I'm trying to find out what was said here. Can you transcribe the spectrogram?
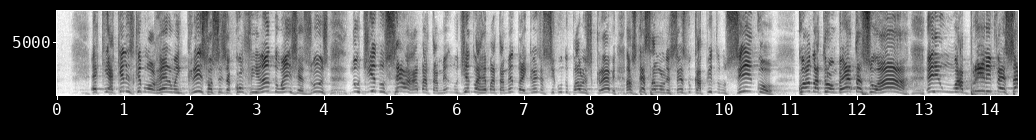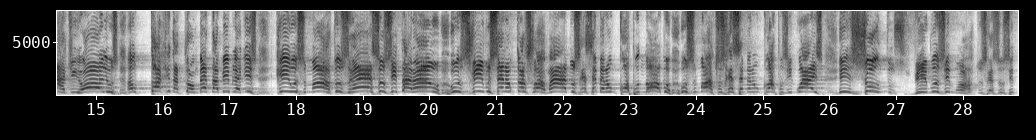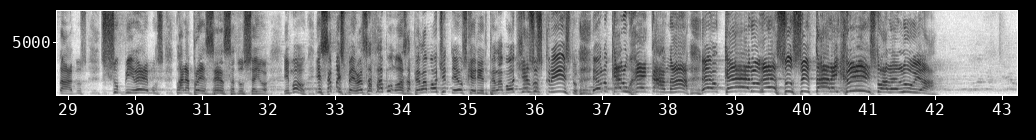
é que aqueles que morreram em Cristo, ou seja, confiando em Jesus, no dia do seu arrebatamento, no dia do arrebatamento da igreja, segundo Paulo escreve aos Tessalonicenses, no capítulo 5, quando a trombeta soar, em um abrir e fechar de olhos, ao toque da trombeta, a Bíblia diz que os mortos ressuscitarão, os vivos serão transformados, receberão um corpo novo, os mortos receberão corpos iguais, e juntos, vivos e mortos ressuscitados, subiremos para a presença do Senhor. Irmão, isso é uma esperança fabulosa, pelo amor de Deus, querido, pelo amor de Jesus Cristo. Eu não quero reencarnar, eu quero ressuscitar em Cristo, aleluia.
